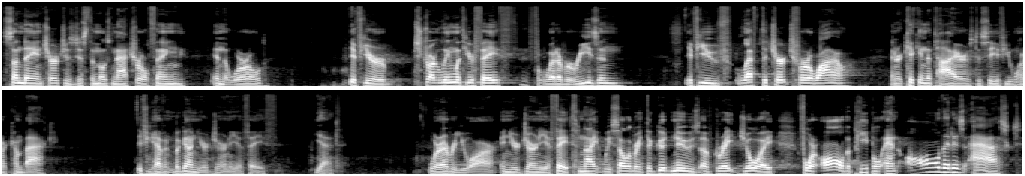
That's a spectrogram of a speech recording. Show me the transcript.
Sunday in church is just the most natural thing in the world, if you're struggling with your faith for whatever reason, if you've left the church for a while and are kicking the tires to see if you want to come back, if you haven't begun your journey of faith yet wherever you are in your journey of faith. Tonight we celebrate the good news of great joy for all the people and all that is asked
